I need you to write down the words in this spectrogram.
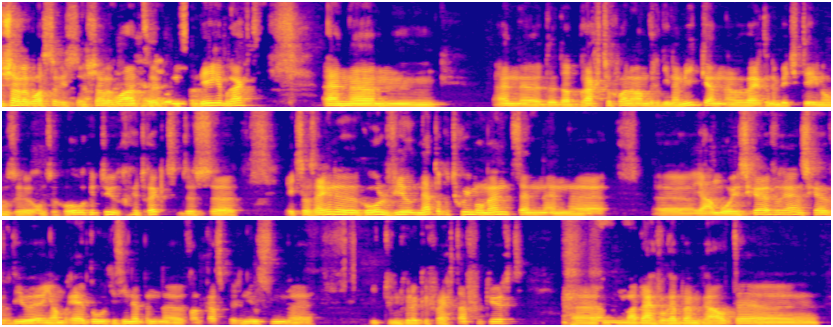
Charleroi, sorry. Charleroi had uh, Golissa D gebracht. En, um, en de, dat bracht toch wel een andere dynamiek. En, en, we werden een beetje tegen onze, onze goal gedrukt. Dus uh, ik zou zeggen, de goal viel net op het goede moment. En, en uh, ja, een mooie schuiver. Hè. Een schuiver die we in Jan Breidel gezien hebben van Casper Nielsen. die toen gelukkig werd afgekeurd. Ehm, maar daarvoor hebben we hem gehaald. Hè.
